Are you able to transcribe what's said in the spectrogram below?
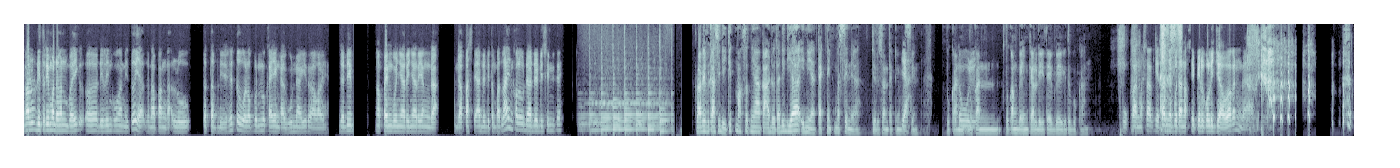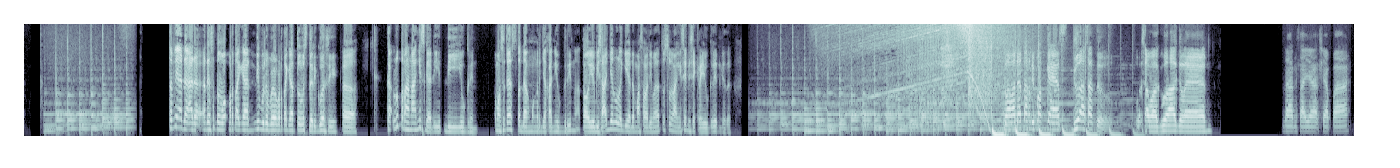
karena lu diterima dengan baik uh, di lingkungan itu ya kenapa nggak lu tetap di situ walaupun lu kayak nggak guna gitu awalnya? Jadi ngapain gue nyari-nyari yang nggak nggak pasti ada di tempat lain kalau udah ada di sini teh? Klarifikasi dikit maksudnya Kak Ado tadi dia ini ya teknik mesin ya jurusan teknik ya. mesin. Bukan Betul. bukan tukang bengkel di ITB gitu bukan. Bukan masa kita nyebut anak sipil kulit Jawa kan enggak tapi ada ada ada satu pertanyaan ini benar-benar pertanyaan tulus dari gue sih. Uh, kak lu pernah nangis gak di di Ugreen maksudnya sedang mengerjakan Ugreen atau ya bisa aja lu lagi ada masalah di mana terus lu nangisnya di sekre Ugreen gitu? Selamat datang di podcast 21 bersama gua Glenn. Dan saya siapa?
